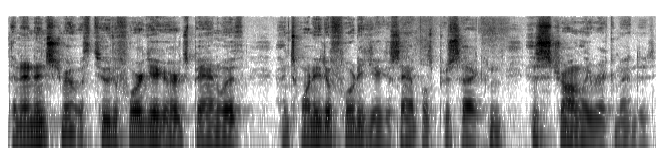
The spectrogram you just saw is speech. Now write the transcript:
then an instrument with 2 to 4 GHz bandwidth and 20 to 40 gigasamples per second is strongly recommended.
